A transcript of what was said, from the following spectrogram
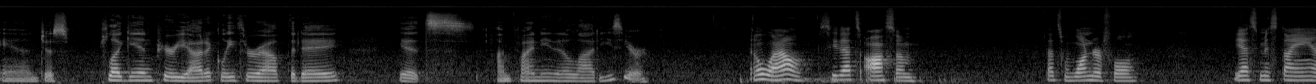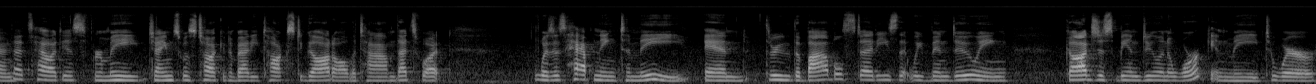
and just plug in periodically throughout the day, it's I'm finding it a lot easier. Oh, wow. See, that's awesome. That's wonderful. Yes, Miss Diane. That's how it is for me. James was talking about he talks to God all the time. That's what was is happening to me. And through the Bible studies that we've been doing, God's just been doing a work in me to where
